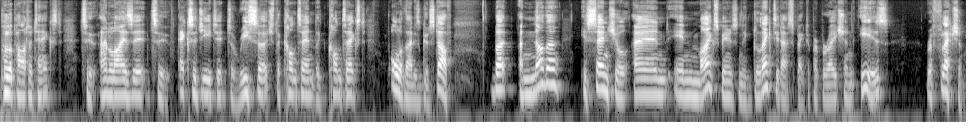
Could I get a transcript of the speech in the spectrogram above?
pull apart a text, to analyze it, to exegete it, to research the content, the context, all of that is good stuff. But another essential and, in my experience, neglected aspect of preparation is reflection.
